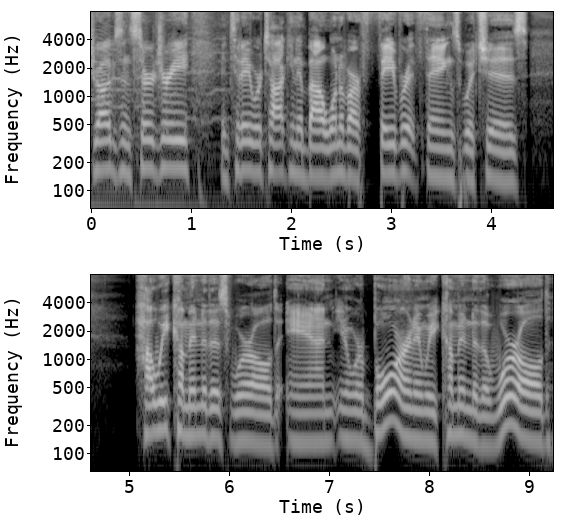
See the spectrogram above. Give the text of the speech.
drugs and surgery. And today we're talking about one of our favorite things, which is how we come into this world. And, you know, we're born and we come into the world.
